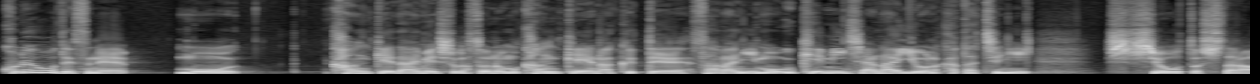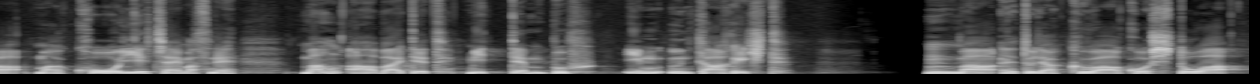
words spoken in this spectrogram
これをですね、もう関係代名詞とかそういうのも関係なくて、さらにもう受け身じゃないような形にしようとしたら、まあこう言えちゃいますね。Man arbeitet mit dem Buch im Unterricht. うん、まあ、えっと、略は、こう、人は、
